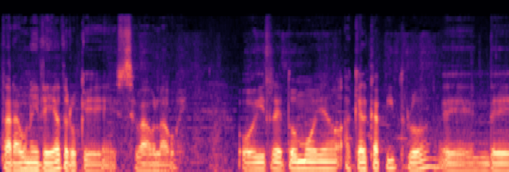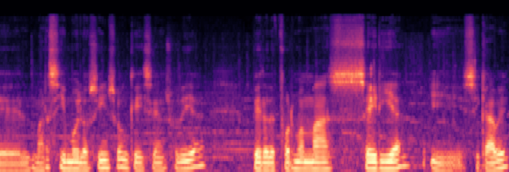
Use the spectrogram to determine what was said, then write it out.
dará una idea de lo que se va a hablar hoy. Hoy retomo aquel capítulo eh, del marxismo y los Simpsons que hice en su día, pero de forma más seria y, si cabe,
